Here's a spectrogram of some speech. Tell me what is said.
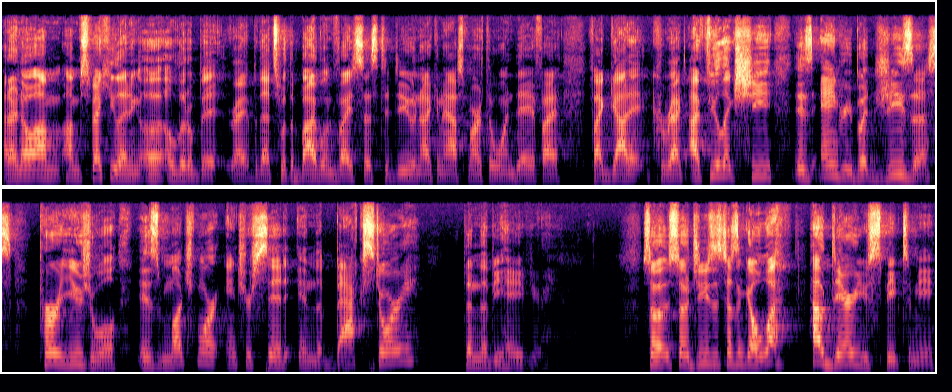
And I know I'm, I'm speculating a, a, little bit, right? But that's what the Bible invites us to do. And I can ask Martha one day if I, if I got it correct. I feel like she is angry, but Jesus, per usual, is much more interested in the backstory than the behavior. So, so Jesus doesn't go, What? How dare you speak to me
